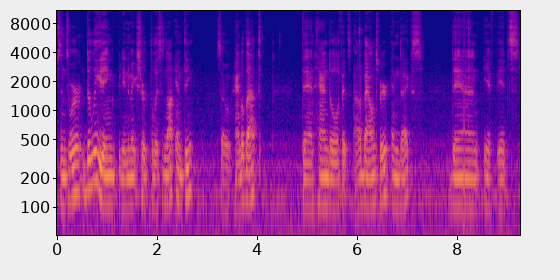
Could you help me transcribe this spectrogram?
since we're deleting, we need to make sure the list is not empty. So handle that. Then handle if it's out of bounds for your index. Then if it's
